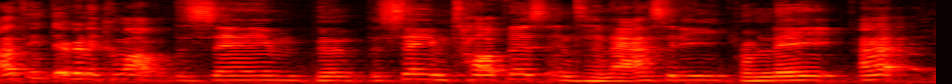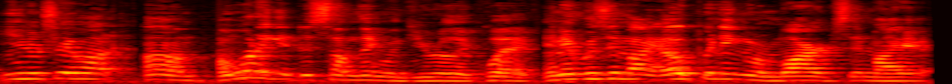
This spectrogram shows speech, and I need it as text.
I think they're going to come out with the same, the, the same toughness and tenacity from Nate. I, you know, Trayvon, um, I want to get to something with you really quick. And it was in my opening remarks in my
